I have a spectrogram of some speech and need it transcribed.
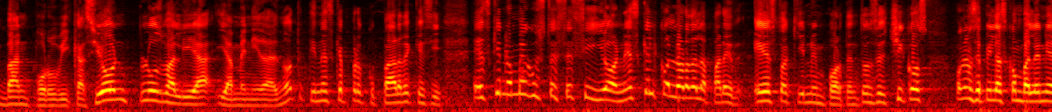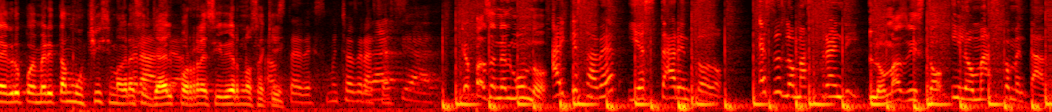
van por ubicación, plusvalía y amenidades. No te tienes que preocupar de que si es que no me gusta ese sillón, es que el color de la pared, esto aquí no importa. Entonces, chicos, pónganse pilas con Valenia de Grupo de Mérita. Muchísimas gracias, Gracias. Yael, por recibirnos A aquí. ustedes, muchas gracias. ¿Qué pasa en el mundo? Hay que saber y estar en todo. Eso es lo más trendy Lo más visto y lo más comentado.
